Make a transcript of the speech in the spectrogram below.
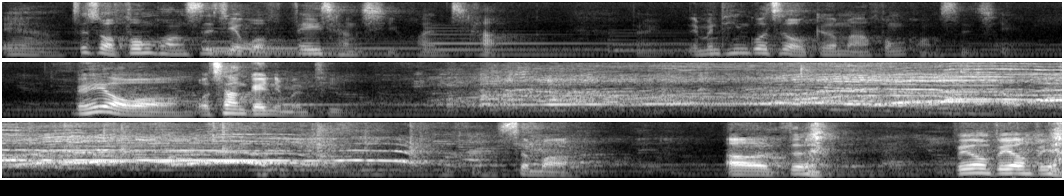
哎呀，这首《疯狂世界》我非常喜欢唱。对，你们听过这首歌吗？《疯狂世界》没有哦，我唱给你们听。什么？哦，对，不用不用不用，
